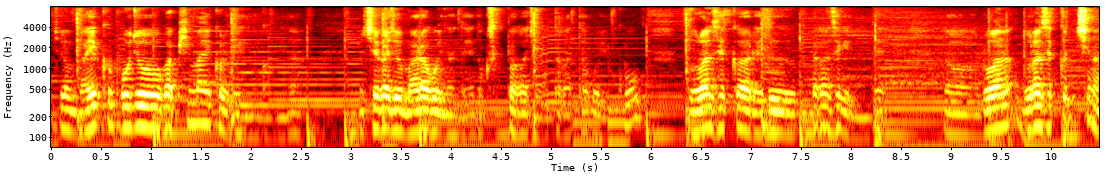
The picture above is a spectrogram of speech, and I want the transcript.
지금 마이크 보조가 핀 마이크로 되어 있는 겁니다. 제가 지금 말하고 있는데 녹색 바가 지금 왔다 갔다 하고 있고 노란색과 레드, 빨간색이 있는데 어, 노란, 노란색 끝이나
